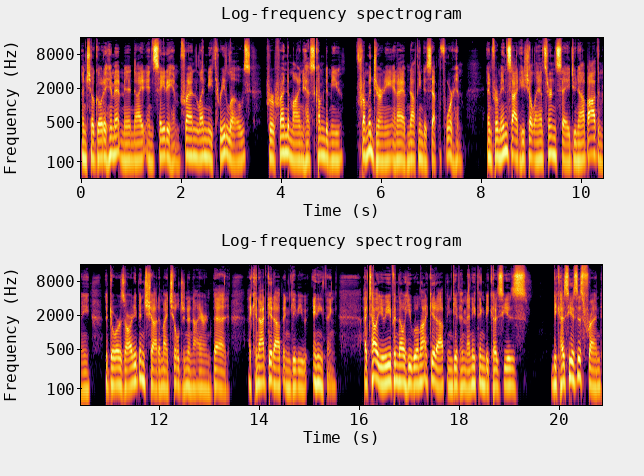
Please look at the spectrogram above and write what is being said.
and shall go to him at midnight and say to him, Friend, lend me three loaves, for a friend of mine has come to me from a journey, and I have nothing to set before him. And from inside he shall answer and say, Do not bother me. The door has already been shut, and my children and I are in bed. I cannot get up and give you anything. I tell you, even though he will not get up and give him anything because he is because he is his friend,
